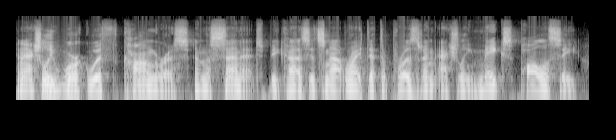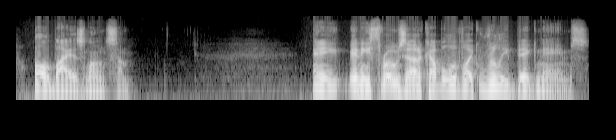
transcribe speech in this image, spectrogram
and actually work with Congress and the Senate because it's not right that the president actually makes policy all by his lonesome. And he and he throws out a couple of like really big names.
